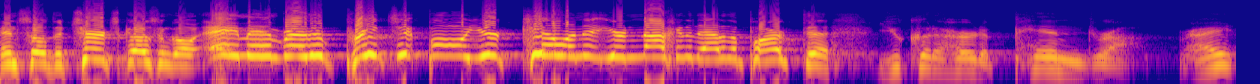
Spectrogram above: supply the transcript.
And so the church goes and goes, Amen, brother, preach it, Paul. You're killing it. You're knocking it out of the park. To, you could have heard a pin drop, right?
